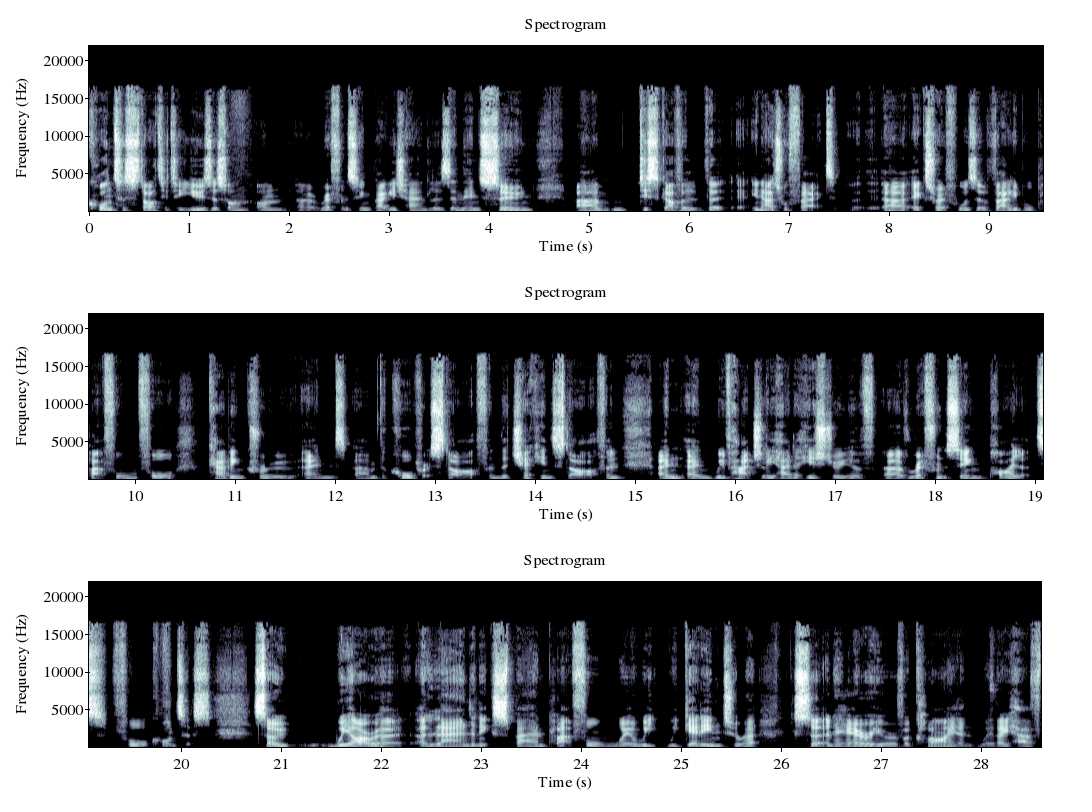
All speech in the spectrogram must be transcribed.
Qantas started to use us on on uh, referencing baggage handlers, and then soon um, discovered that, in actual fact, uh, XREF was a valuable platform for cabin crew and um, the corporate staff and the check-in staff, and and and we've actually had a history of uh, referencing pilots for Qantas. So we are a, a land and expand platform where we we get into a certain area of a client where they have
